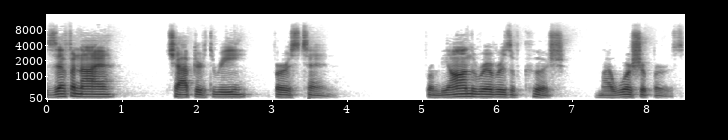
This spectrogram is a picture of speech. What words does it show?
Zephaniah chapter 3, verse 10. From beyond the rivers of Cush, my worshippers,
